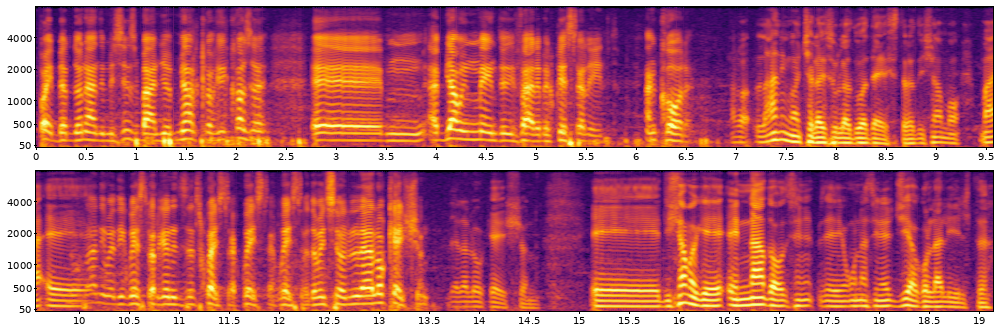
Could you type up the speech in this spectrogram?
Poi perdonatemi se sbaglio, Marco che cosa eh, abbiamo in mente di fare per questa legge? Ancora. Allora, l'anima ce l'hai sulla tua destra, diciamo, ma è... L'anima di questa organizzazione, questa, questa, questa, dove c'è la location. Della location. E diciamo che è nata una sinergia con la LILT.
